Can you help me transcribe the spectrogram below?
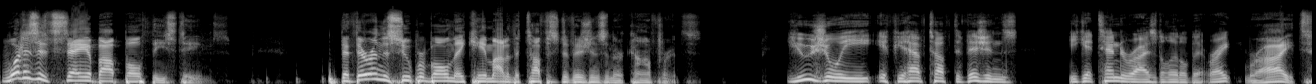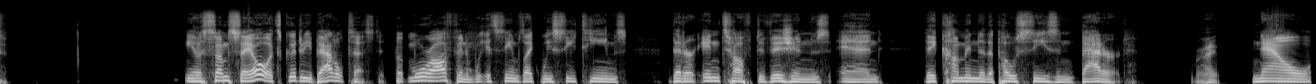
what does it say about both these teams? That they're in the Super Bowl and they came out of the toughest divisions in their conference. usually, if you have tough divisions, you get tenderized a little bit, right? Right. you know, some say, oh, it's good to be battle tested, but more often it seems like we see teams that are in tough divisions and they come into the postseason battered. Right. Now,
